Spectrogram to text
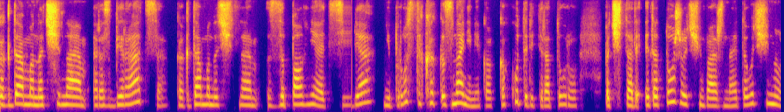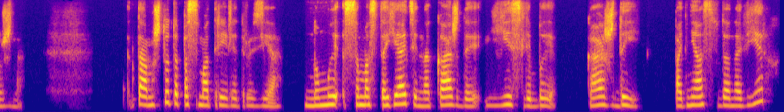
когда мы начинаем разбираться, когда мы начинаем заполнять себя не просто как знаниями, как какую-то литературу почитали, это тоже очень важно, это очень нужно. Там что-то посмотрели, друзья, но мы самостоятельно, каждый, если бы каждый поднялся туда наверх,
